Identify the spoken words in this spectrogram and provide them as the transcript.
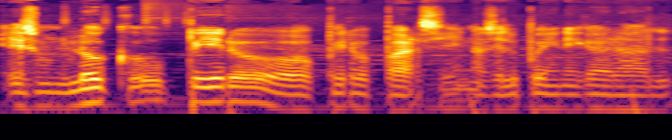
es un loco, pero, pero parce, no se le puede negar al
